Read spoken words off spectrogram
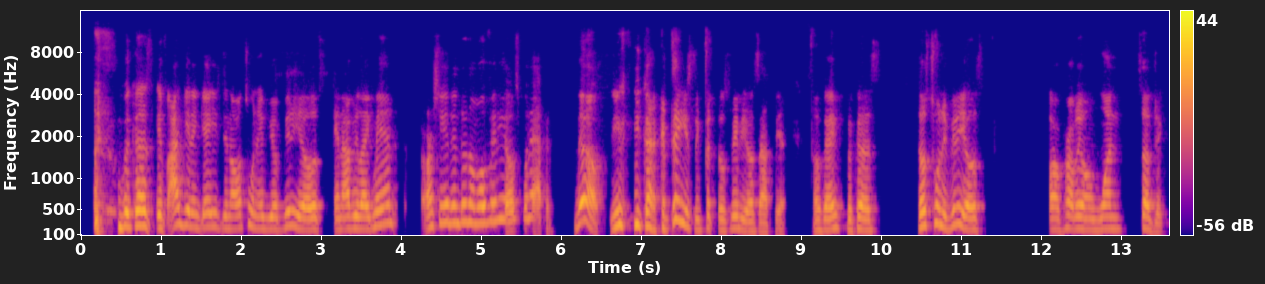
because if I get engaged in all 20 of your videos and I'll be like, man, Arshia didn't do no more videos. What happened? No, you, you got to continuously put those videos out there. Okay. Because those 20 videos are probably on one subject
